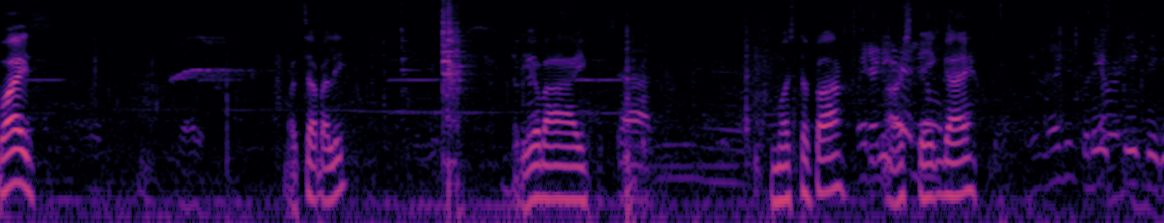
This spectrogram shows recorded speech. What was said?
Boys. What's up, Ali? Rio bye. Mustafa, our steak guy. Today is steak day.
